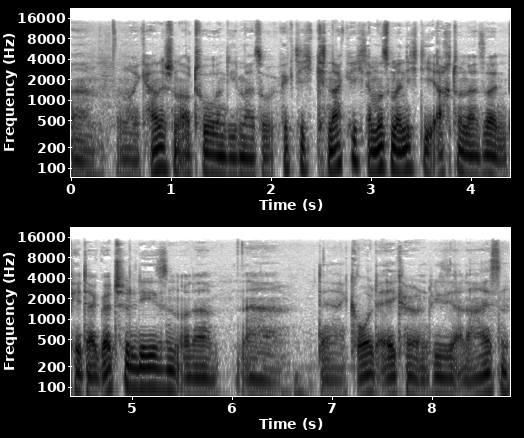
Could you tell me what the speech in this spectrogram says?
äh, amerikanischen Autorin, die mal so wirklich knackig, da muss man nicht die 800 Seiten Peter Götze lesen oder äh, der Goldacre und wie sie alle heißen.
